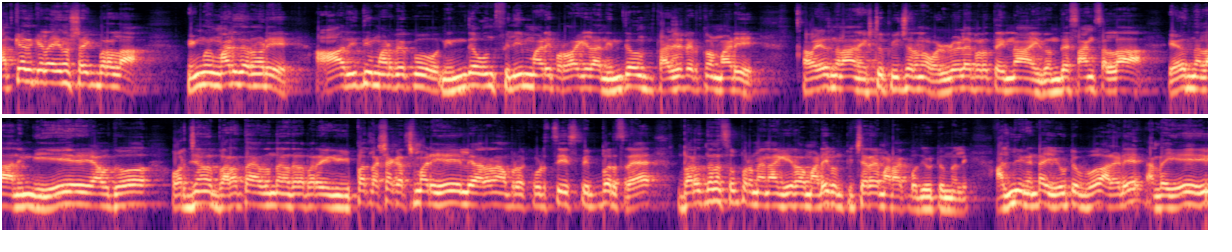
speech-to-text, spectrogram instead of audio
ಅದಕ್ಕೆ ಅದಕ್ಕೆಲ್ಲ ಏನು ಸ್ಟ್ರೈಕ್ ಬರಲ್ಲ. ಹೆಂಗ್ ಮಾಡಿದಾರ ಮಾಡಿದಾರೆ ನೋಡಿ ಆ ರೀತಿ ಮಾಡಬೇಕು ನಿಂದೆ ಒಂದು ಫಿಲಿಮ್ ಮಾಡಿ ಪರವಾಗಿಲ್ಲ ನಿಂದೆ ಒಂದು ಪ್ರಾಜೆಕ್ಟ್ ಇಟ್ಕೊಂಡು ಮಾಡಿ. ಅವ ಹೇಳಿದ್ನಲ್ಲ ನೆಕ್ಸ್ಟ್ ಫ್ಯೂಚರ್ನ ಒಳ್ಳೊಳ್ಳೆ ಬರುತ್ತೆ ಇನ್ನ ಇದೊಂದೇ ಸಾಂಗ್ಸ್ ಅಲ್ಲ. ಹೇಳಿದ್ನಲ್ಲ ನಿಮ್ಗೆ ಏ ಯಾವುದು? ಒರಿಜಿನಲ್ ಬರತ್ತಾ ಯಾವುದು ಅಂತ. ಬರೀ ಇಪ್ಪತ್ತು ಲಕ್ಷ ಖರ್ಚು ಮಾಡಿ ಏ ಇಲ್ಲಿ ಯಾರನ್ನ ಒಬ್ರು ಕುಡಿಸಿ ಸ್ಕ್ರಿಪ್ ಬರೆಸ್ರೆ ಬರೋದನ್ನ ಸೂಪರ್ ಮ್ಯಾನ್ ಆಗಿ ಹೀರೋ ಮಾಡಿ ಒಂದು ಪಿಕ್ಚರೇ ಮಾಡಾಕ್ಬೋದು ಯೂಟ್ಯೂಬ್ನಲ್ಲಿ ಅಲ್ಲಿ ಗಂಟ ಯೂಟ್ಯೂಬ್ ಆಲ್ರೆಡಿ ಅಂದ್ರೆ ಏ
